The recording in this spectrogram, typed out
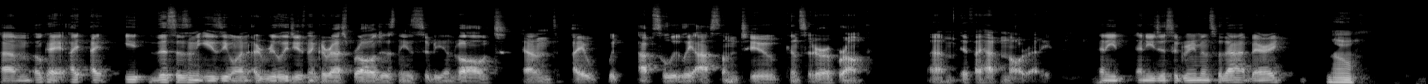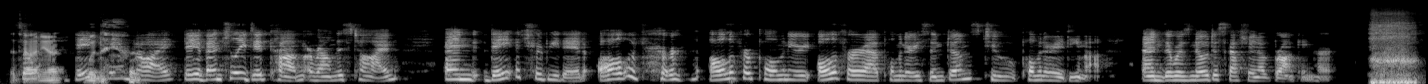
Um, okay, I, I, this is an easy one. I really do think a respirologist needs to be involved, and I would absolutely ask them to consider a bronch um, if I hadn't already. Any any disagreements with that, Barry? No. Natanya, so they would... came by. They eventually did come around this time, and they attributed all of her all of her pulmonary all of her uh, pulmonary symptoms to pulmonary edema and there was no discussion of bronching her.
